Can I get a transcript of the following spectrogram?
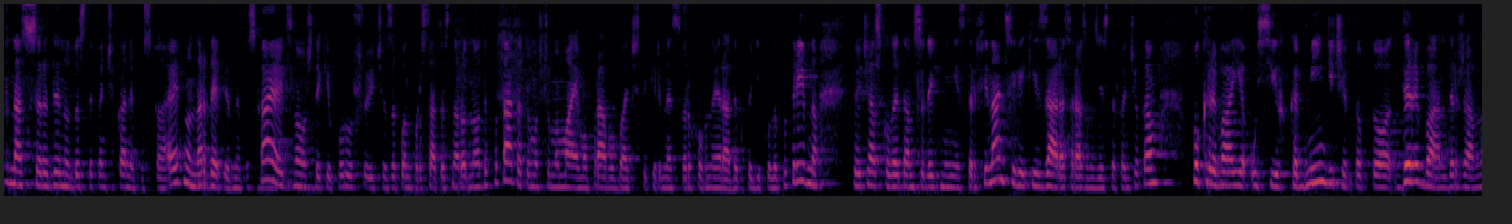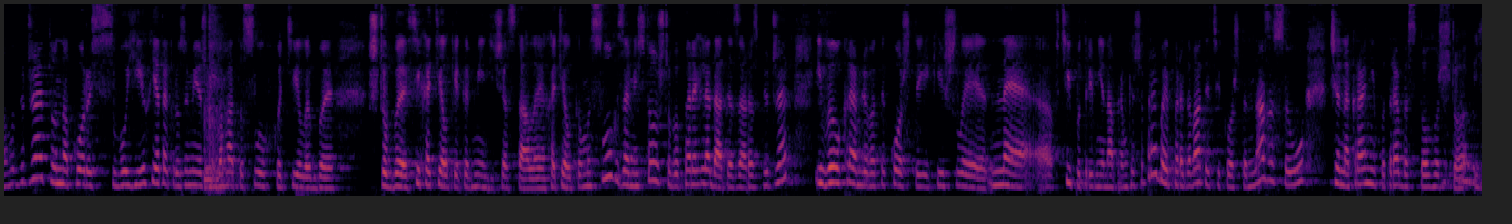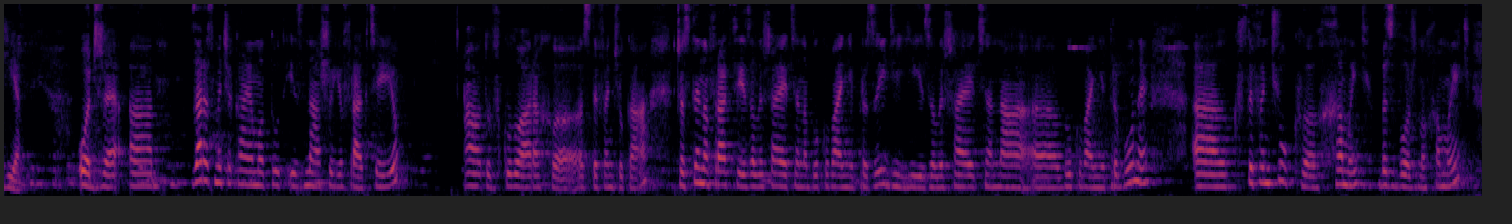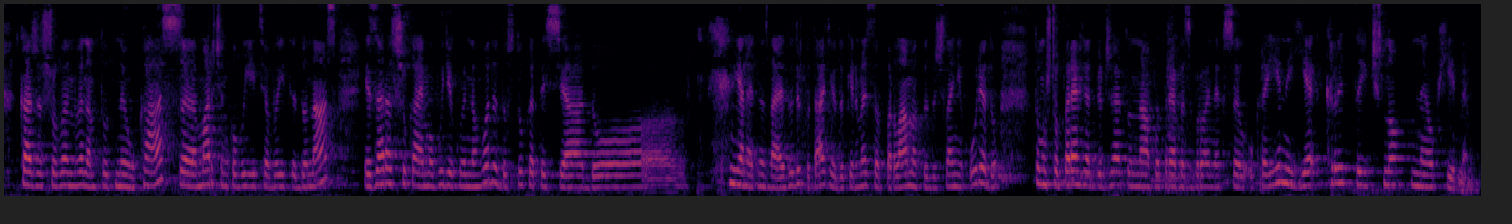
Нас всередину до Стефанчука не пускають, ну нардепів не пускають, знову ж таки порушуючи закон про статус народного депутата, тому що ми маємо право бачити керівництво Верховної Ради тоді, коли потрібно. В той час, коли там сидить міністр фінансів, який зараз разом зі Стефанчуком покриває усіх кабміндічів, тобто дерибан державного бюджету на користь своїх. Я так розумію, що багато слуг хотіли би, щоб всі хотілки Кабміндіча стали хотілками слуг, замість того, щоб переглядати зараз бюджет і виокремлювати кошти, які йшли не е, в ті потрібні напрямки, що треба, і передавати ці кошти на ЗСУ чи на крайні потреби з того, що є. Отже, зараз ми чекаємо тут із нашою фракцією. А тут в кулуарах е, Стефанчука. Частина фракції залишається на блокуванні президії, залишається на е, блокуванні трибуни. Е, Стефанчук хамить, безбожно хамить, каже, що ви, ви нам тут не указ. Марченко боїться вийти до нас, і зараз шукаємо будь-якої нагоди достукатися до я навіть не знаю, до депутатів, до керівництва парламенту, до членів уряду, тому що перегляд бюджету на потреби збройних сил України є критично необхідним.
